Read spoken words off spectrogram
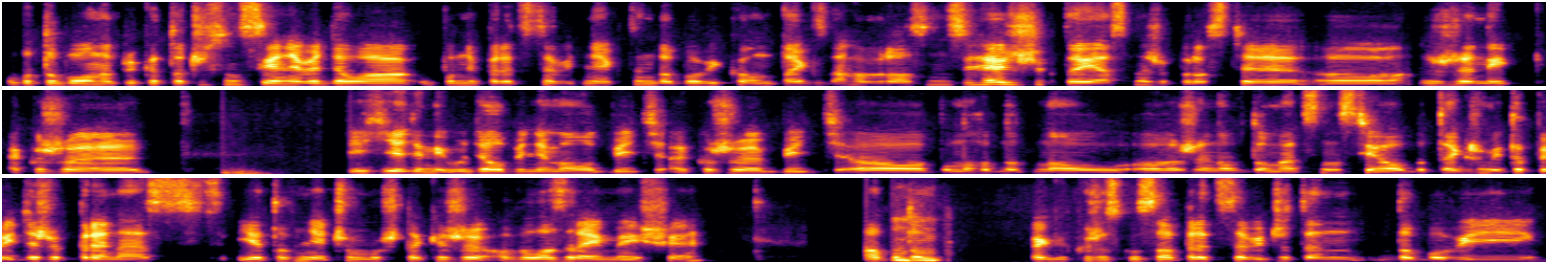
lebo to bolo napríklad to, čo som si ja nevedela úplne predstaviť nejak ten dobový kontext a hovorila som si, hej, že však to je jasné, že proste uh, ženy, akože ich jediný údel by nemalo byť akože byť uh, plnohodnotnou uh, ženou v domácnosti alebo tak, že mi to príde, že pre nás je to v niečom už také, že oveľa zrejmejšie. A potom mm-hmm. tak akože skúsila predstaviť, že ten dobový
